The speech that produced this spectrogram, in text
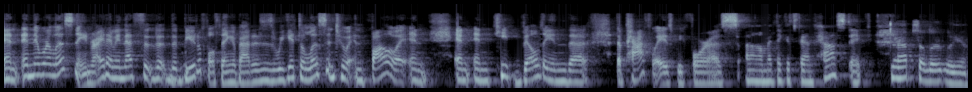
and and that we're listening. Right. I mean, that's the, the, the beautiful thing about it is we get to listen to it and follow it, and and and keep building the the pathways before us. Um, I think it's fantastic. Absolutely.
